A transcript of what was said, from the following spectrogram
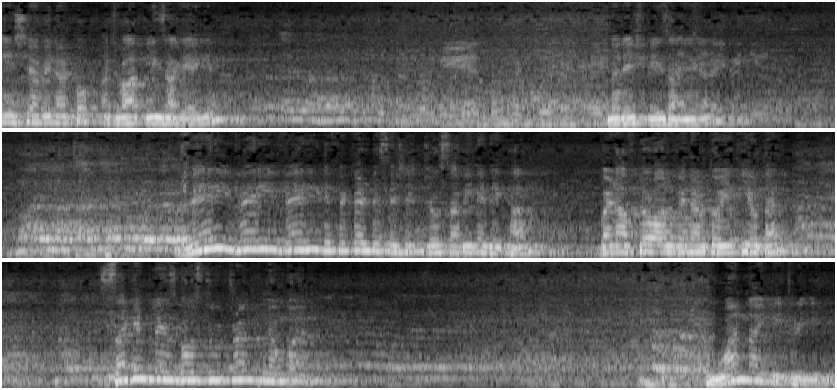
Asia winner को। अजवात प्लीज़ आगे आइए। नरेश प्लीज़ आइए। Very very very difficult decision जो सभी ने देखा। बट आफ्टर ऑल विनर तो एक ही होता है। Second place goes to trunk number 193.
